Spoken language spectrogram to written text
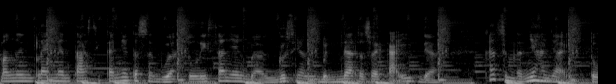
mengimplementasikannya ke sebuah tulisan yang bagus yang benar sesuai kaidah. Kan sebenarnya hanya itu.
